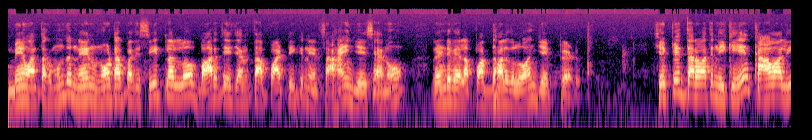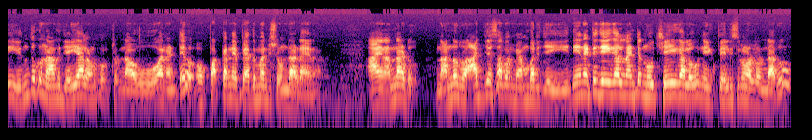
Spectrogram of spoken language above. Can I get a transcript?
మేము అంతకుముందు నేను నూట పది సీట్లలో భారతీయ జనతా పార్టీకి నేను సహాయం చేశాను. రెండు వేల పద్నాలుగులో అని చెప్పాడు. చెప్పిన తర్వాత నీకేం కావాలి? ఎందుకు నాకు చేయాలనుకుంటున్నావు అని అంటే ఒక పక్కనే పెద్ద మనిషి ఉన్నాడు ఆయన. ఆయన అన్నాడు నన్ను రాజ్యసభ మెంబర్ చెయ్యి నేనెట్ట చేయగలనంటే నువ్వు చేయగలవు నీకు తెలిసిన వాళ్ళు ఉన్నారు.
